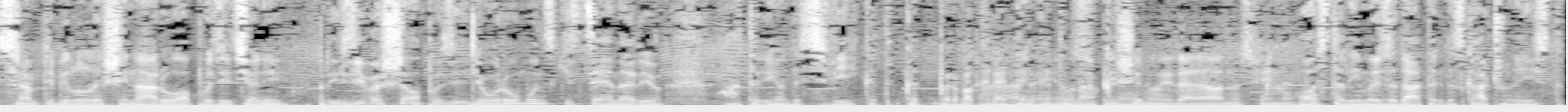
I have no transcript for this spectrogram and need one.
sram te bilo lešinaru opozicioni prizivaš opoziciju rumunski scenarijo. A to i onda svi kad kad prva kretenka da, to napiše, da, da, na- ostali imaju zadatak da skaču na isto.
